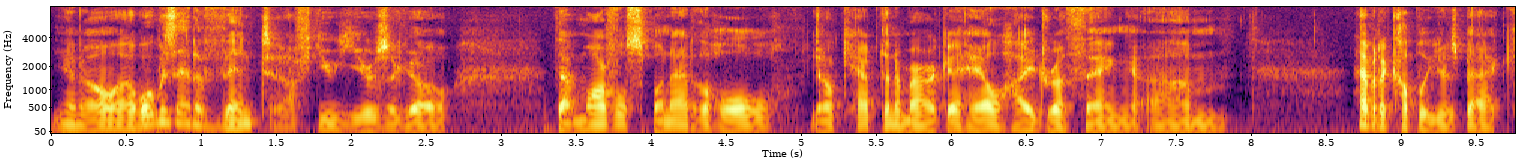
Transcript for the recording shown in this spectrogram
You know, uh, what was that event a few years ago that Marvel spun out of the whole, you know, Captain America Hail Hydra thing? Um, happened a couple years back.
